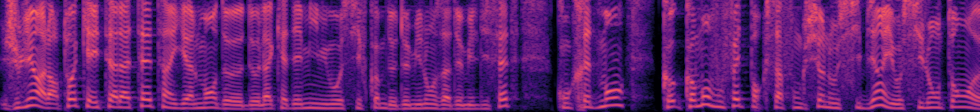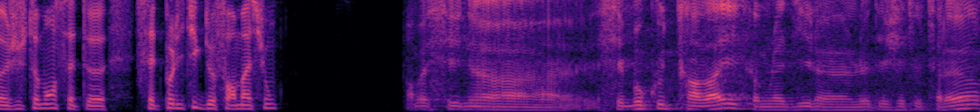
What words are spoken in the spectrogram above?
Julien, alors toi qui as été à la tête hein, également de, l'Académie Mimo Sifcom de 2011 à 2017, concrètement, comment vous faites pour que ça fonctionne aussi bien et aussi longtemps justement cette, cette politique de formation? C'est beaucoup de travail, comme l'a dit le, DG tout à l'heure.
